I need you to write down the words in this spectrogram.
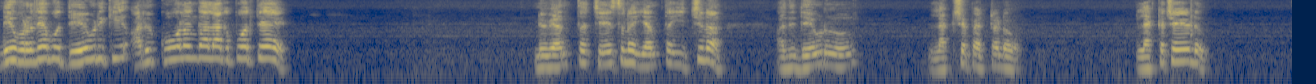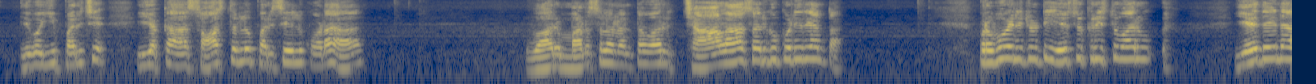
నీ హృదయం దేవునికి అనుకూలంగా లేకపోతే నువ్వెంత చేసినా ఎంత ఇచ్చినా అది దేవుడు లక్ష్య పెట్టడు లెక్క చేయడు. ఇదిగో ఈ పరిచయ ఈ యొక్క శాస్త్రులు పరిచయలు కూడా వారు మనసులోనంట వారు చాలా సరుగు కొనిరి అంట. ప్రభు అయినటువంటి యేసుక్రీస్తు వారు ఏదైనా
